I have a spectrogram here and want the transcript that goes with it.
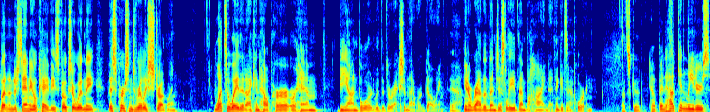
but understanding, okay, these folks are with me. This person's really struggling. What's a way that I can help her or him be on board with the direction that we're going? Yeah. You know, rather than just leave them behind. I think it's important. That's good. Yep. And how can leaders?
